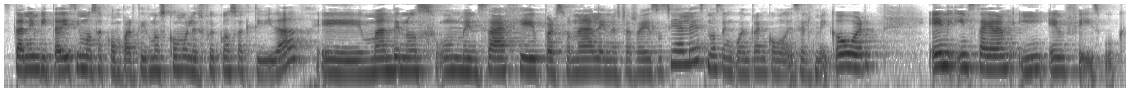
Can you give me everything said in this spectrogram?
están invitadísimos a compartirnos cómo les fue con su actividad. Eh, mándenos un mensaje personal en nuestras redes sociales. Nos encuentran como de Self Makeover en Instagram y en Facebook.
